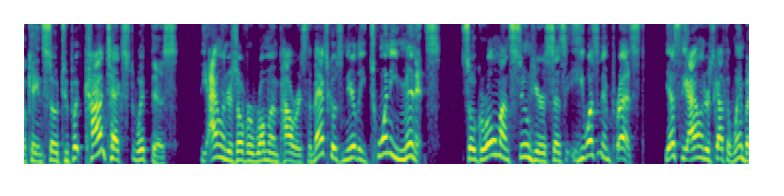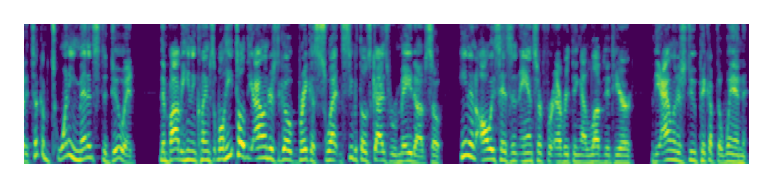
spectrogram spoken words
Okay, and so to put context with this, the Islanders over Roma and Powers, the match goes nearly 20 minutes. So Gorilla Monsoon here says he wasn't impressed. Yes, the Islanders got the win, but it took them 20 minutes to do it. Then Bobby Heenan claims, well, he told the Islanders to go break a sweat and see what those guys were made of. So Heenan always has an answer for everything. I loved it here. And the Islanders do pick up the win.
